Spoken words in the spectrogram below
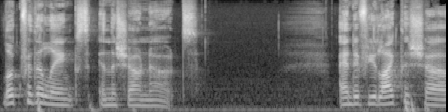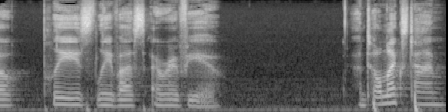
Look for the links in the show notes. And if you like the show, please leave us a review. Until next time.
